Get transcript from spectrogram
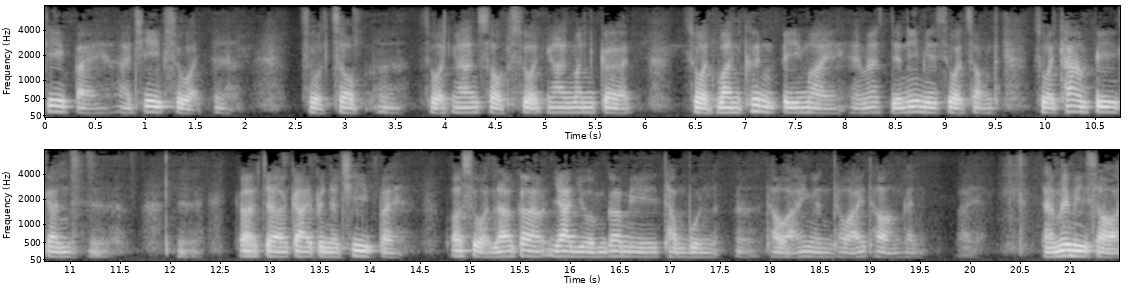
ชีพไป อาชีพสวดสวดศพสวดงานศพ สวดงานวันเกิด สวดวันขึ้นปีใหม่เห็นไหมเดี๋ยวนี้มีสวดสองสวดข้ามปีกันก็จะกลายเป็นอาชีพไป เพราะสวดแล้วก็ญาติโยมก็มีทำบุญถวายเงินถวายทองกัน แต่ไม่มีสอน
